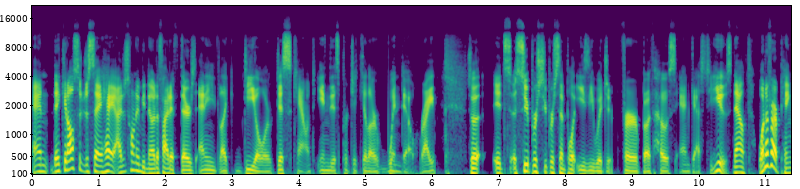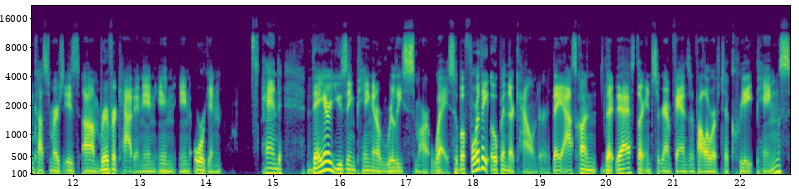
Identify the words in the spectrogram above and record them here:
And they could also just say hey i just want to be notified if there's any like deal or discount in this particular window right? So it's a super super simple easy widget for both hosts and guests to use. Now one of our ping customers is um, River Cabin in in in Oregon. And they are using Ping in a really smart way. So before they open their calendar, they ask on they ask their Instagram fans and followers to create pings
